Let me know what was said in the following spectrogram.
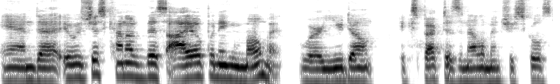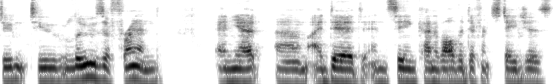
And uh, it was just kind of this eye opening moment where you don't expect as an elementary school student to lose a friend. And yet um, I did, and seeing kind of all the different stages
